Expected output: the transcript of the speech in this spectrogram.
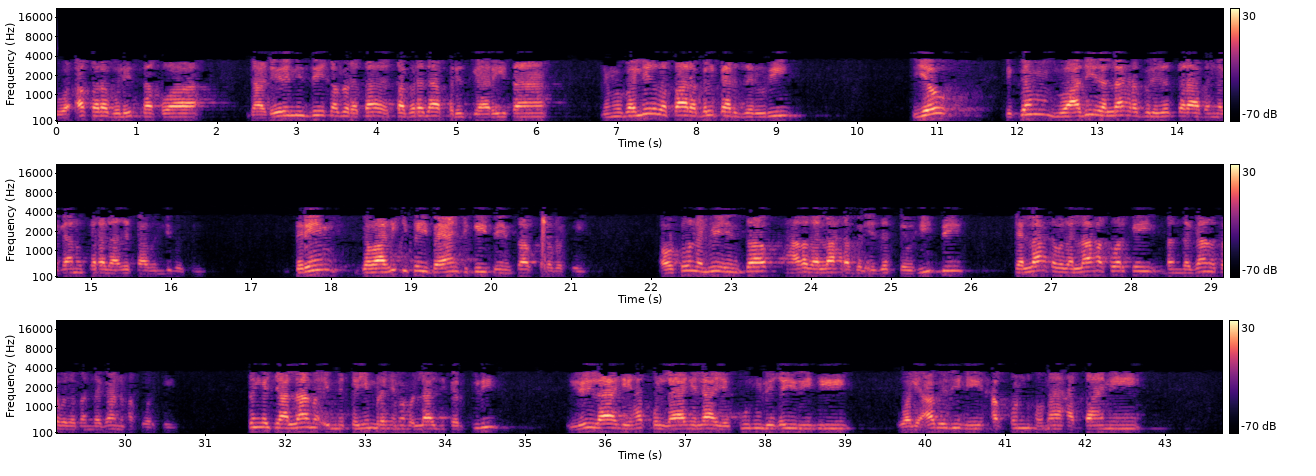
هو اقرب للتقوى دا ډېر نږدې خبره تا خبره دا پرېزګاری تا نو مبلغ لپاره بل کار ضروری یو کوم وعده الله رب العزت سره بندگانو سره دغه پابندي وکړي دریم گواهی چې کوي بیان چې کوي په انصاف سره وکړي او ټول لوی انصاف هغه د الله رب العزت توحید دی چې الله ته د الله حق ورکړي بندگانو ته د بندگانو حق ورکړي څنګه چې علامه ابن قیم رحمه الله ذکر کړی لله حق الله لا يكون لغيره ولعبده حق هما حقان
